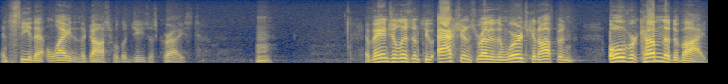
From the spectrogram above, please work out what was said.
and see that light of the gospel of Jesus Christ. Mm. Evangelism through actions rather than words can often overcome the divide.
